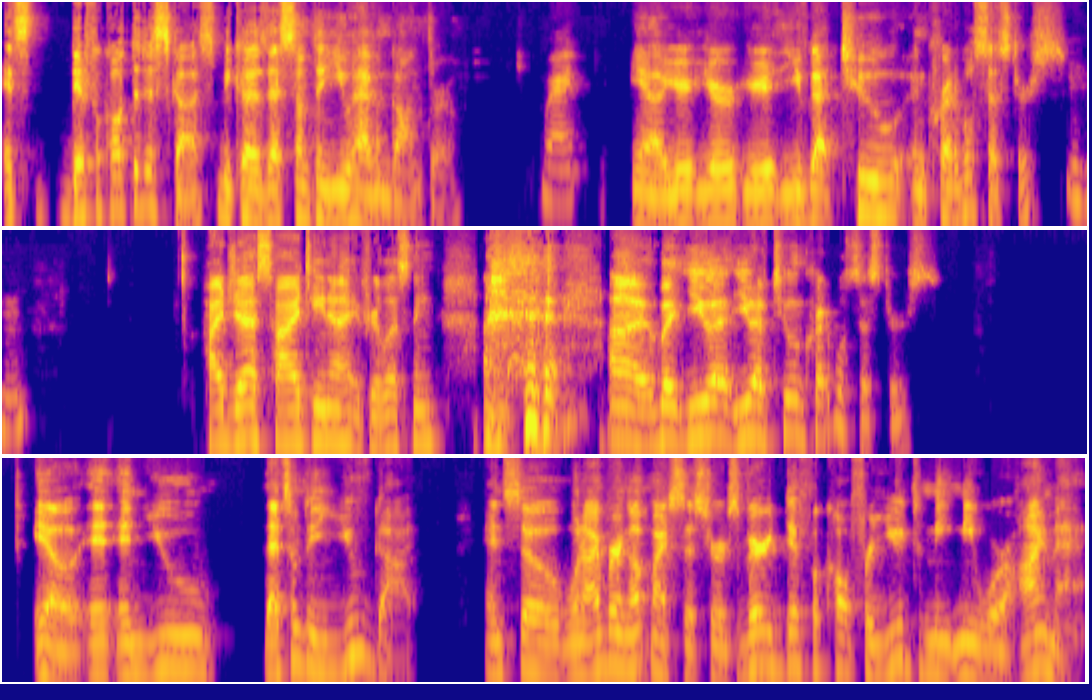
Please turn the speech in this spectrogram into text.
it's difficult to discuss because that's something you haven't gone through. Right. You know, you're you're, you're you've got two incredible sisters. Mm-hmm. Hi Jess, hi Tina, if you're listening. uh, but you you have two incredible sisters. You know, and, and you that's something you've got and so when I bring up my sister, it's very difficult for you to meet me where I'm at.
